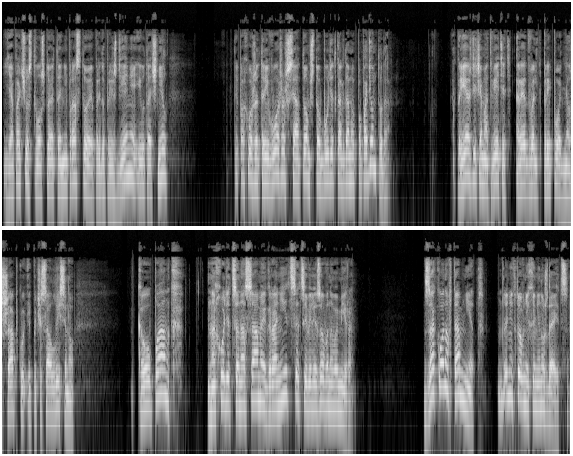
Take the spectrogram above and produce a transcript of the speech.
Я почувствовал, что это непростое предупреждение, и уточнил, — ты, похоже, тревожишься о том, что будет, когда мы попадем туда. Прежде чем ответить, Редвальд приподнял шапку и почесал лысину. Каупанг находится на самой границе цивилизованного мира. Законов там нет, да никто в них и не нуждается.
